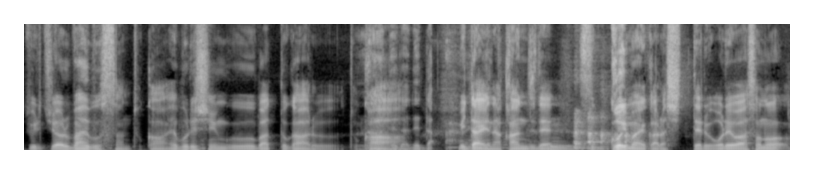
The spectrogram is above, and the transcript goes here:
スピリチュアルバイブスさんとか、エブリシング・バッド・ガールとか。みたいな感じで、うんすっごい前から知ってる。俺はその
